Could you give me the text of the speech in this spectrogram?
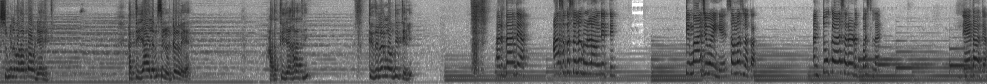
सुमीला बघा पाहुणे आली ती. आणि तिच्या आईला मी सगळं कळलं या आता तिच्या घरातली तिचं लग्न लावून देतील. अरे दाद्या असं कसं लग्न लावून देतील? ती माझी वहिनी आहे समजलं का? आणि तू काय असं रडत बसलाय? ए दाद्या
